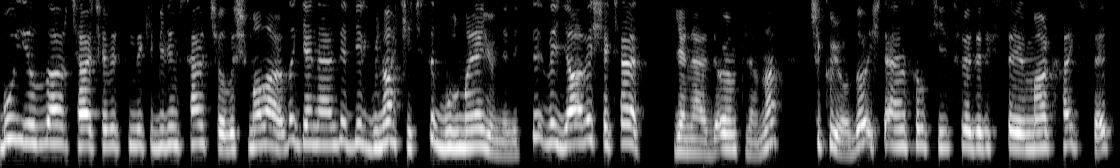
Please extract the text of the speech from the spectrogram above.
Bu yıllar çerçevesindeki bilimsel çalışmalar da genelde bir günah keçisi bulmaya yönelikti ve yağ ve şeker genelde ön plana çıkıyordu. İşte Ancel Keys, Frederick Stayr, Mark Hagstedt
